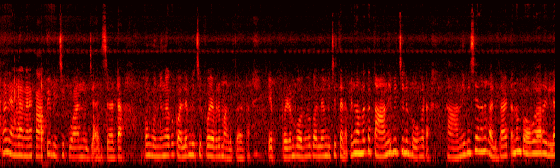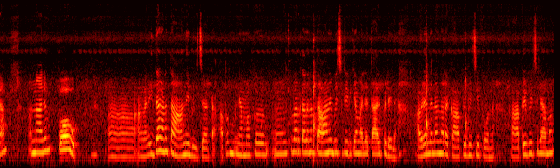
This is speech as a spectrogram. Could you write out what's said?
അങ്ങനെ ഞങ്ങൾ അങ്ങനെ കാപ്പി ബീച്ചിൽ പോകാമെന്ന് വിചാരിച്ചു കേട്ടോ. അപ്പം കുഞ്ഞുങ്ങൾക്ക് കൊല്ലം ബീച്ചിൽ പോയി അവർ മടുത്തു കേട്ടോ. എപ്പോഴും പോകുന്നത് കൊല്ലം ബീച്ചിൽ തന്നെ. പിന്നെ നമ്മളൊക്കെ താന്നി ബീച്ചിലും പോകും കേട്ടോ. താന്നി ബീച്ചിൽ അങ്ങനെ വലുതായിട്ടൊന്നും പോകാറില്ല. എന്നാലും പോവും. അങ്ങനെ ഇതാണ് താന്നി ബീച്ച് കേട്ടോ. അപ്പം നമുക്ക് പിള്ളേർക്ക് അതിനെ താന്നി ബീച്ചിലിരിക്കാൻ വലിയ താല്പര്യമില്ല. അവരെന്തിനാണെന്ന് പറയാം കാപ്പി ബീച്ചിൽ പോകുന്നത് കാപ്പി ബീച്ചിലാകുമ്പോൾ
